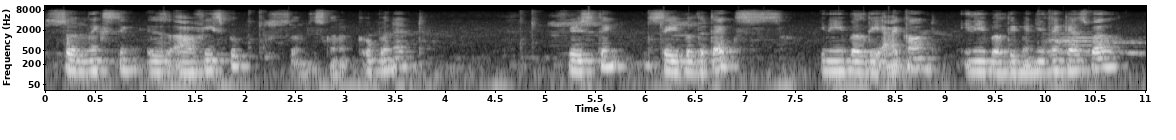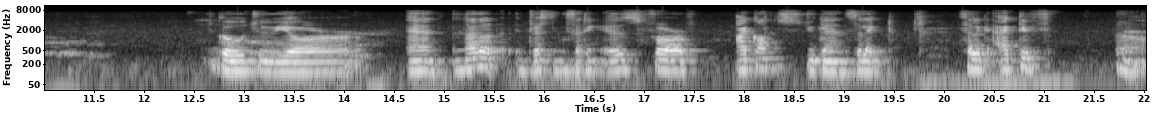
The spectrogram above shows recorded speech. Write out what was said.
So the next thing is our Facebook. So I'm just gonna open it. First thing disable the text enable the icon enable the menu link as well go to your and another interesting setting is for icons you can select select active uh,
